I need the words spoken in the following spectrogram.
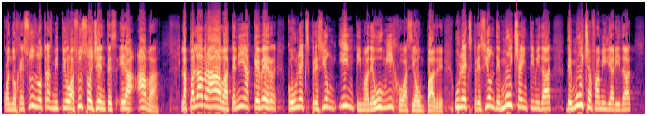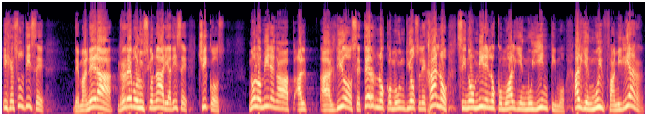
cuando Jesús lo transmitió a sus oyentes, era Abba. La palabra Abba tenía que ver con una expresión íntima de un hijo hacia un padre, una expresión de mucha intimidad, de mucha familiaridad. Y Jesús dice, de manera revolucionaria, dice, chicos, no lo miren al, al Dios eterno como un Dios lejano, sino mírenlo como alguien muy íntimo, alguien muy familiar.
